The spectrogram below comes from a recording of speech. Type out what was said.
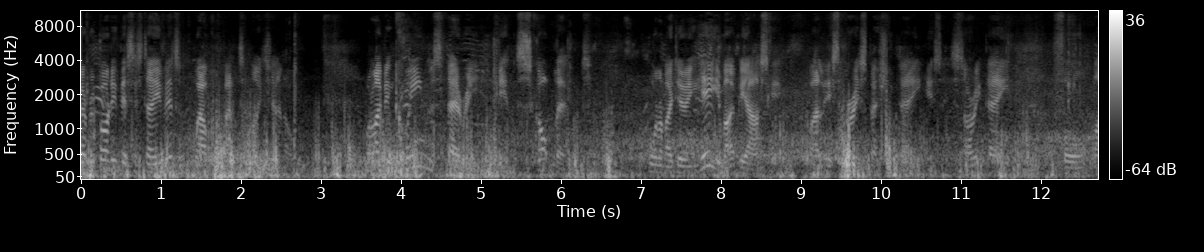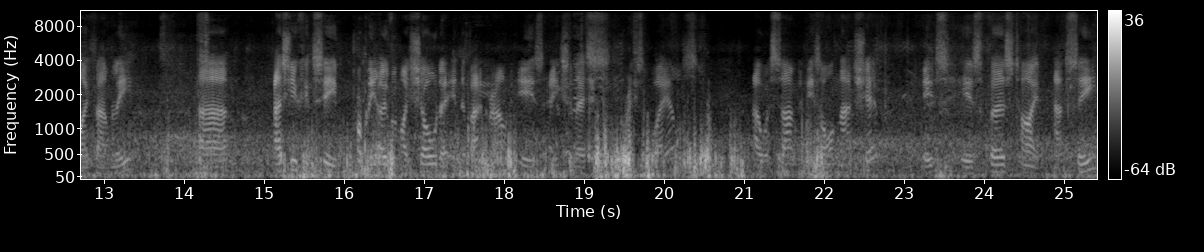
everybody, this is David. Welcome back to my channel. Well, I'm in Queensferry in Scotland. What am I doing here, you might be asking? Well, it's a very special day. It's a historic day for my family. Uh, as you can see, probably over my shoulder in the background is HMS Prince of Wales. Our son is on that ship. It's his first time at sea,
